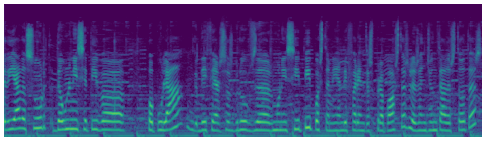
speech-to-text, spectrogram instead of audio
diada surt d'una iniciativa popular, diversos grups del municipi pues, tenien diferents propostes, les han juntades totes,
